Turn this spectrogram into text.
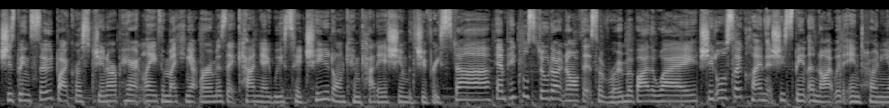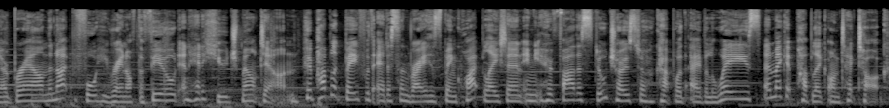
She's been sued by Kris Jenner apparently for making up rumors that Kanye West had cheated on Kim Kardashian with Jeffree Star, and people still don't know if that's a rumor by the way. She'd also claimed that she spent the night with Antonio Brown the night before he ran off the field and had a huge meltdown. Her public beef with Addison Rae has been quite blatant, and yet her father still chose to hook up with Ava Louise and make it public on TikTok.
